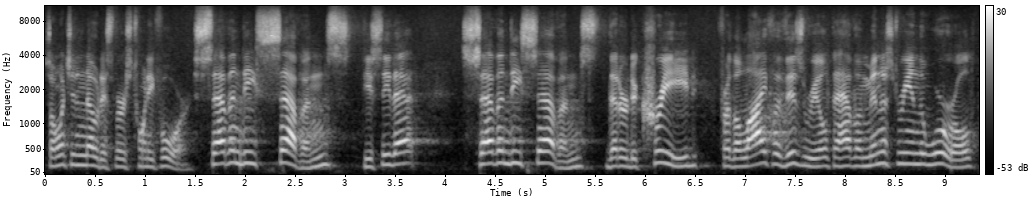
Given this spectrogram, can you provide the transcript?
So I want you to notice verse 24. 77s, do you see that? 77s that are decreed for the life of Israel to have a ministry in the world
